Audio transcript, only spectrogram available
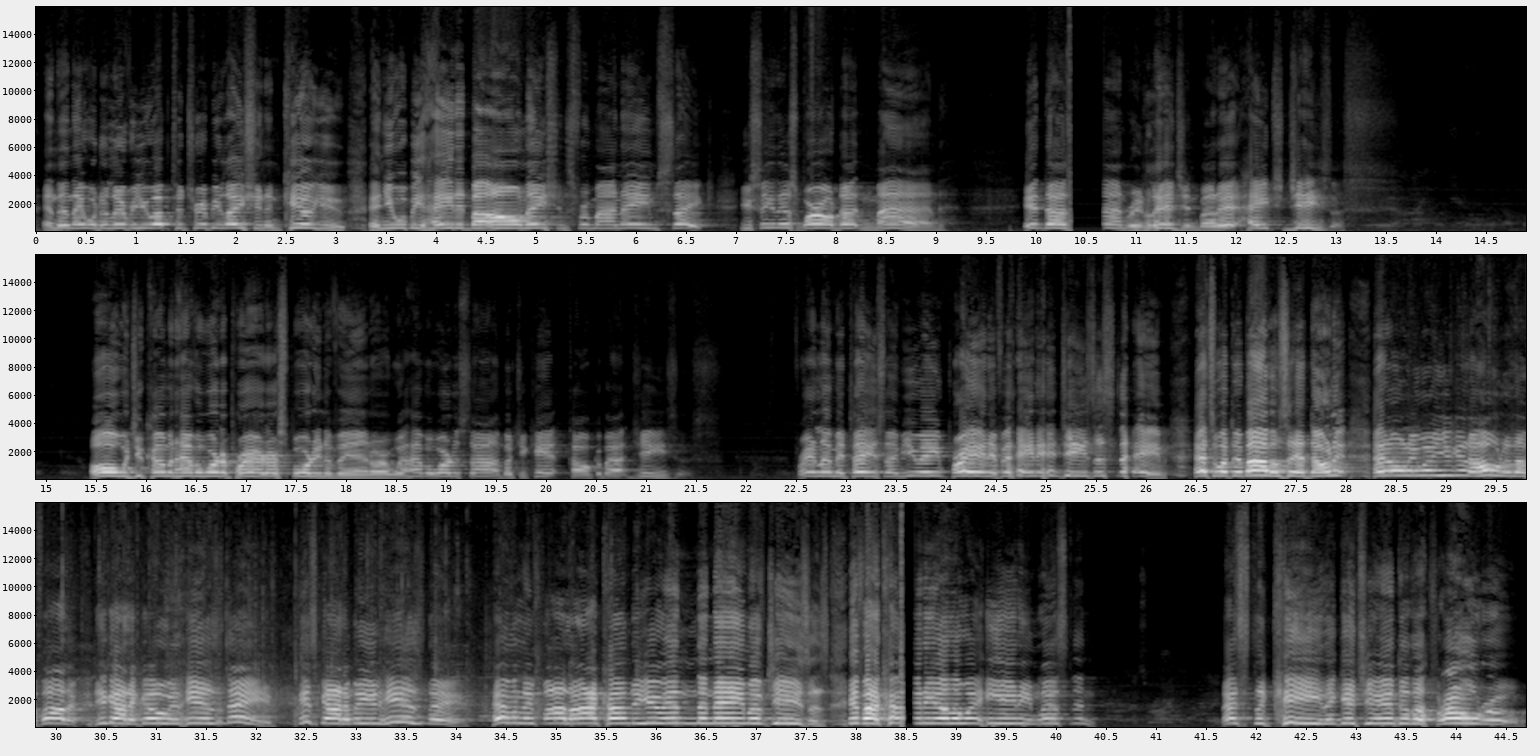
And then they will deliver you up to tribulation and kill you, and you will be hated by all nations for my name's sake. You see, this world doesn't mind. It does mind religion, but it hates Jesus. Oh, would you come and have a word of prayer at our sporting event, or we'll have a word of silence, but you can't talk about Jesus. Friend, let me tell you something. You ain't praying if it ain't in Jesus' name. That's what the Bible said, don't it? And only way you get a hold of the Father, you got to go in His name. It's got to be in His name. Heavenly Father, I come to you in the name of Jesus. If I come any other way, He ain't even listening. That's the key that gets you into the throne room.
